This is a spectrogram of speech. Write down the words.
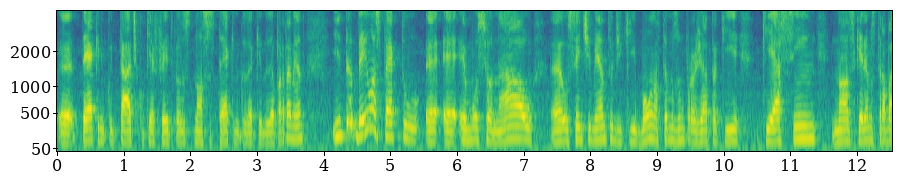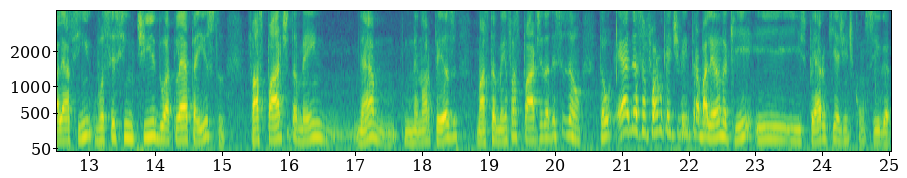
é, técnico e tático que é feito pelos nossos técnicos aqui do departamento e também o um aspecto é, emocional, o sentimento de que, bom, nós temos um projeto aqui que é assim, nós queremos trabalhar assim. Você sentir do atleta isto faz parte também, né, com menor peso, mas também faz parte da decisão. Então é dessa forma que a gente vem trabalhando aqui e, e espero que a gente consiga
